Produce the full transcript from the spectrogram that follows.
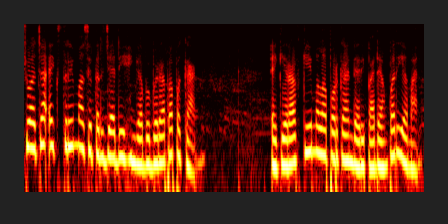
cuaca ekstrim masih terjadi hingga beberapa pekan. Eki Rafki melaporkan dari Padang Pariaman.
